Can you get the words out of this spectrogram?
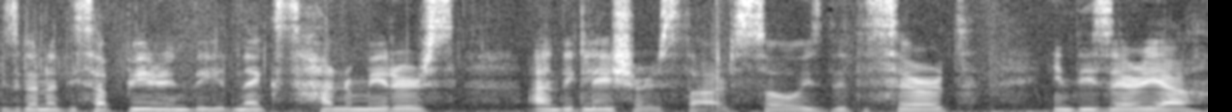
is gonna disappear in the next 100 meters and the glacier starts. So it's the desert in this area,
